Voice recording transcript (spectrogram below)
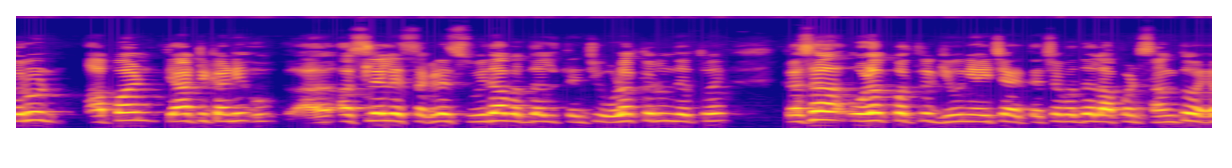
करून आपण त्या ठिकाणी असलेले सगळे सुविधाबद्दल त्यांची ओळख करून देतोय. कसं ओळखपत्र घेऊन यायचे आहे त्याच्याबद्दल आपण सांगतोय.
